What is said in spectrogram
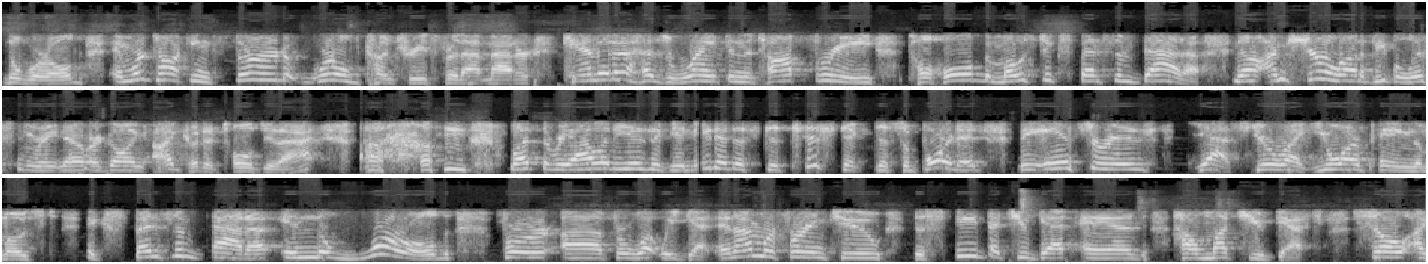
the world, and we're talking third world countries for that matter. Canada has ranked in the top three to hold the most expensive data. Now, I'm sure a lot of people listening right now are going, I could have told you that. Um, but the reality is, if you needed a statistic to support it, the answer is yes, you're right. You are paying the most expensive data in the world for uh, for what we get, and I'm referring to the speed that you get and how much you get. So I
